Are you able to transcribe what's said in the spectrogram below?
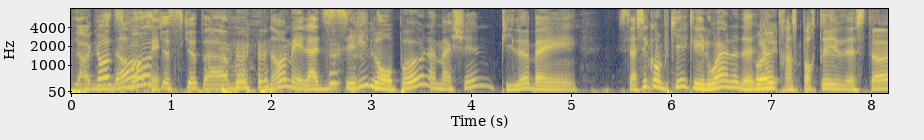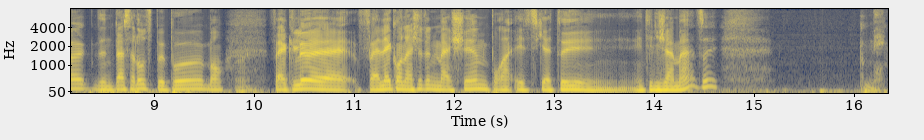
Il y a encore du monde mais- qu'est-ce que t'as. Non, mais la distillerie, ils l'ont pas, la machine. Puis là, ben, c'est assez compliqué avec les lois là, de transporter le stock d'une place à l'autre, tu peux pas. Bon. Fait que là, euh, fallait qu'on achète une machine pour étiqueter intelligemment, tu sais. Mais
